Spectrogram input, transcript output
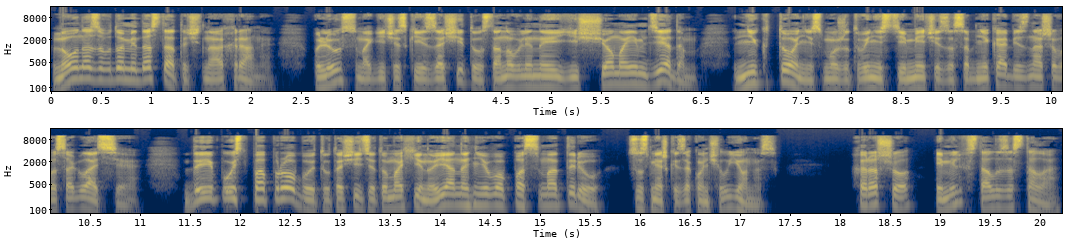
«Но у нас в доме достаточно охраны. Плюс магические защиты, установленные еще моим дедом. Никто не сможет вынести меч из особняка без нашего согласия. Да и пусть попробует утащить эту махину, я на него посмотрю», — с усмешкой закончил Йонас. «Хорошо», — Эмиль встал из-за стола.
